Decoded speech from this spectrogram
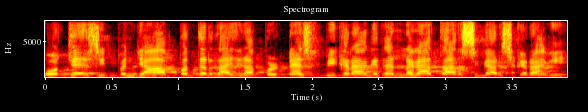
ਉੱਥੇ ਅਸੀਂ ਪੰਜਾਬ ਪੱਧਰ ਦਾ ਜਿਹੜਾ ਪ੍ਰੋਟੈਸਟ ਵੀ ਕਰਾਂਗੇ ਤੇ ਲਗਾਤਾਰ ਸੰਘਰਸ਼ ਕਰਾਂਗੇ।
